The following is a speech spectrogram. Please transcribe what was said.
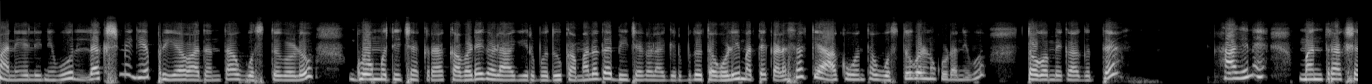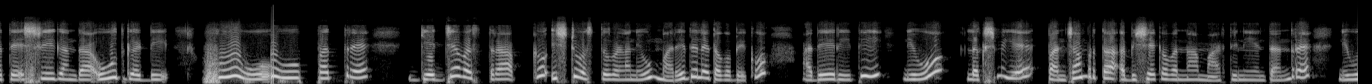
ಮನೆಯಲ್ಲಿ ನೀವು ಲಕ್ಷ್ಮಿಗೆ ಪ್ರಿಯವಾದಂತ ವಸ್ತುಗಳು, ಗೋಮತಿ ಚಕ್ರ, ಕವಡೆಗಳಾಗಿರ್ಬೋದು, ಕಮಲದ ಬೀಜಗಳಾಗಿರ್ಬೋದು ತಗೊಳ್ಳಿ. ಮತ್ತೆ ಕಳಸಕ್ಕೆ ಹಾಕುವಂತ ವಸ್ತುಗಳನ್ನು ಕೂಡ ನೀವು ತಗೊಬೇಕಾಗುತ್ತೆ. ಹಾಗೇನೆ ಮಂತ್ರಾಕ್ಷತೆ, ಶ್ರೀಗಂಧ, ಊದ್ಗಡ್ಡಿ, ಹೂವು ಹೂವು, ಪತ್ರೆ, ಗೆಜ್ಜೆ ವಸ್ತ್ರ, ಇಷ್ಟು ವಸ್ತುಗಳನ್ನ ನೀವು ಮರೆದಲ್ಲೇ ತಗೋಬೇಕು. ಅದೇ ರೀತಿ ನೀವು ಲಕ್ಷ್ಮಿಗೆ ಪಂಚಾಮೃತ ಅಭಿಷೇಕವನ್ನ ಮಾಡ್ತೀನಿ ಅಂತಂದ್ರೆ ನೀವು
